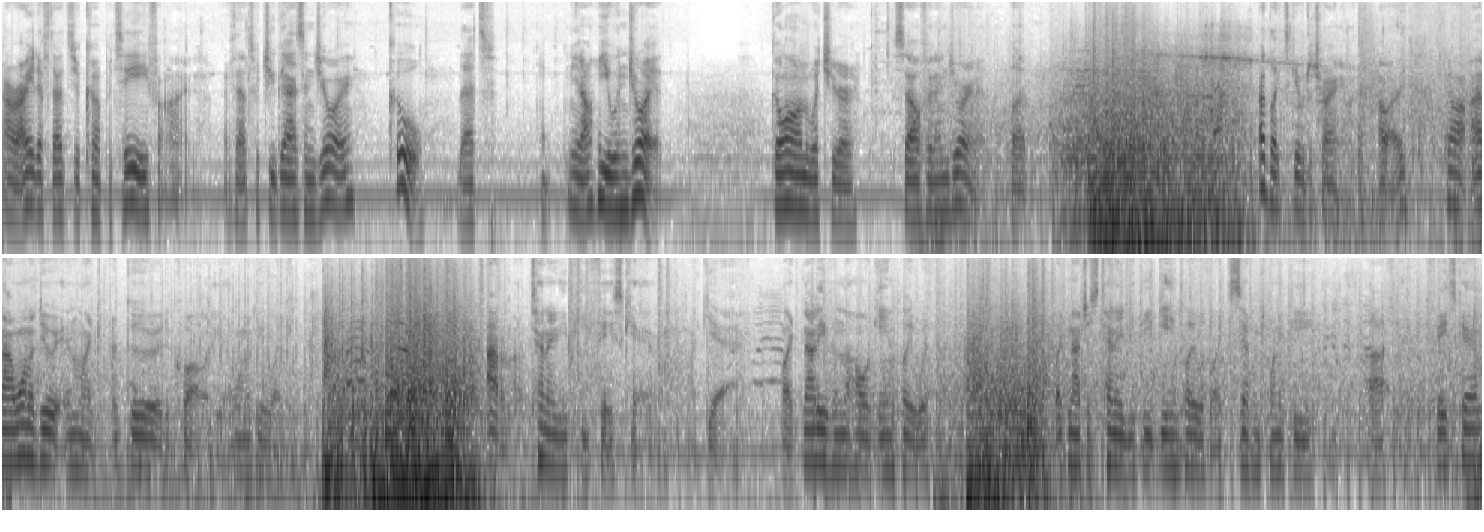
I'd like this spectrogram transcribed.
all right, if that's your cup of tea, fine. If that's what you guys enjoy, cool. That's, you know, you enjoy it. Go on with yourself and enjoying it. But I'd like to give it a try anyway. Oh, I, no, and I want to do it in like a good quality. I want to do like I don't know, 1080p face cam. Like yeah, like not even the whole gameplay with like not just 1080p gameplay with like 720p uh, face cam,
